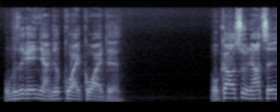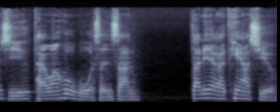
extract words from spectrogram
我不是跟你讲就怪怪的。我告诉你要珍惜台湾护国神山，大家来听下去，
